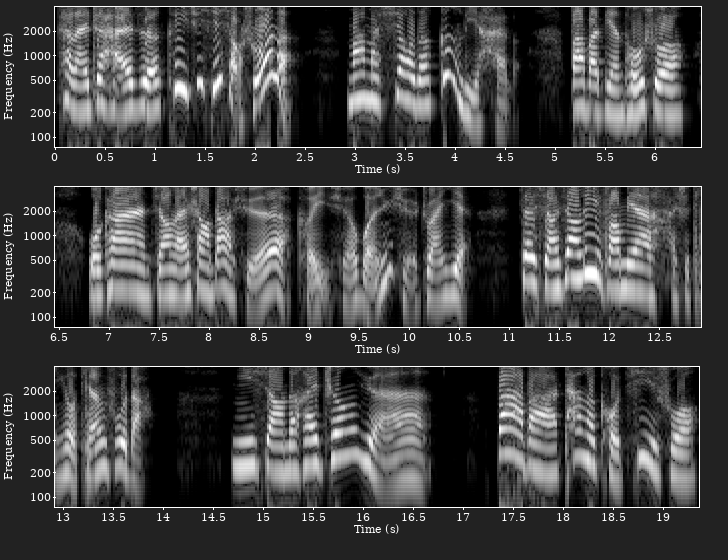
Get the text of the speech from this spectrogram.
看来这孩子可以去写小说了。妈妈笑得更厉害了。爸爸点头说：“我看将来上大学可以学文学专业，在想象力方面还是挺有天赋的。”你想的还真远。爸爸叹了口气说：“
